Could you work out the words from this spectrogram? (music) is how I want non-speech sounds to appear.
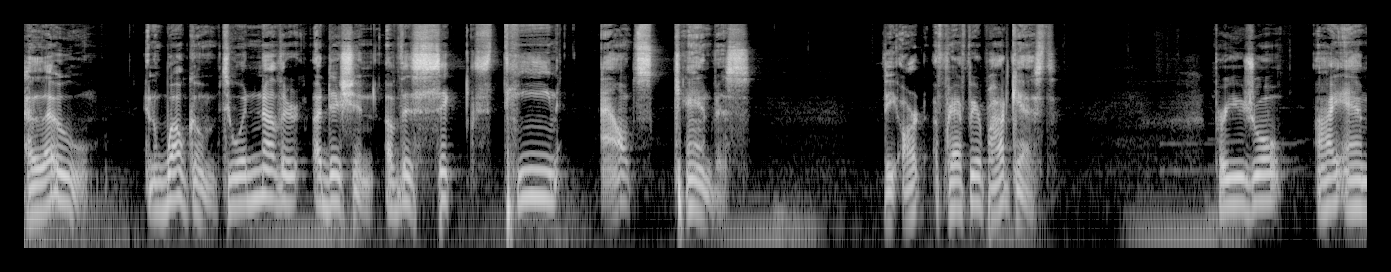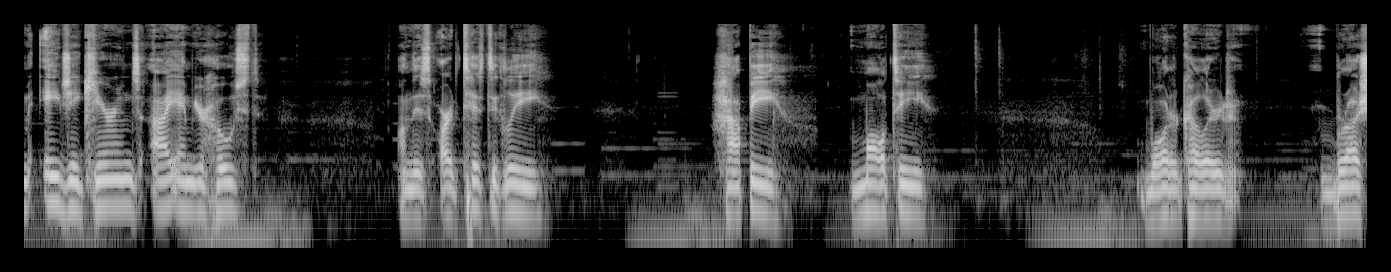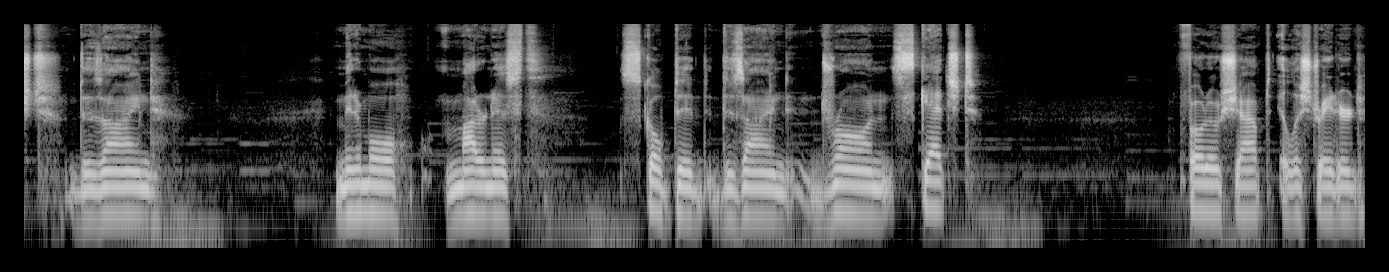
Hello, and welcome to another edition of the 16 ounce canvas, the Art of Craft Beer podcast. Per usual, I am AJ Kierans. I am your host on this artistically hoppy, malty, watercolored, brushed, designed, minimal, modernist, sculpted, designed, drawn, sketched, photoshopped, illustrated.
